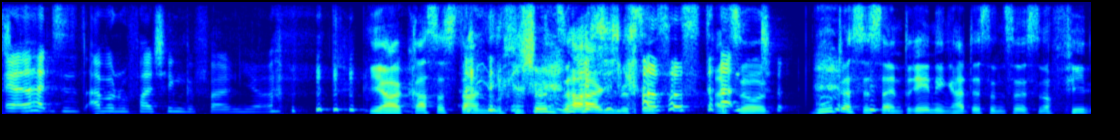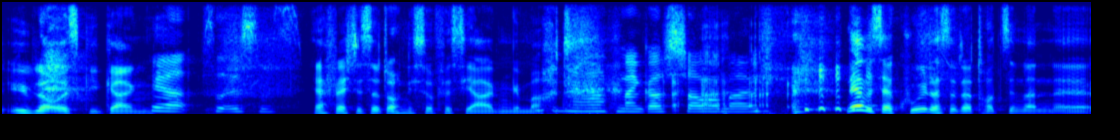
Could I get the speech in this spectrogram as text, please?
Er hat, ist jetzt einfach nur falsch hingefallen hier. ja krasser Stunt, muss ich schon sagen. Richtig krasser Stunt. also gut, dass es sein Training hatte, sonst ist es noch viel übler ausgegangen. ja, so ist es. Ja, vielleicht ist er doch nicht so fürs Jagen gemacht. Ja, mein Gott, schauen wir mal. Ja, aber ist ja cool, dass er da trotzdem dann äh,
